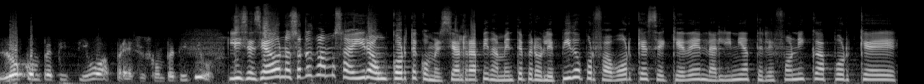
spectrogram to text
lo competitivo a precios competitivos. Licenciado, nosotros vamos a ir a un corte comercial rápidamente, pero le pido por favor que se quede en la línea telefónica porque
